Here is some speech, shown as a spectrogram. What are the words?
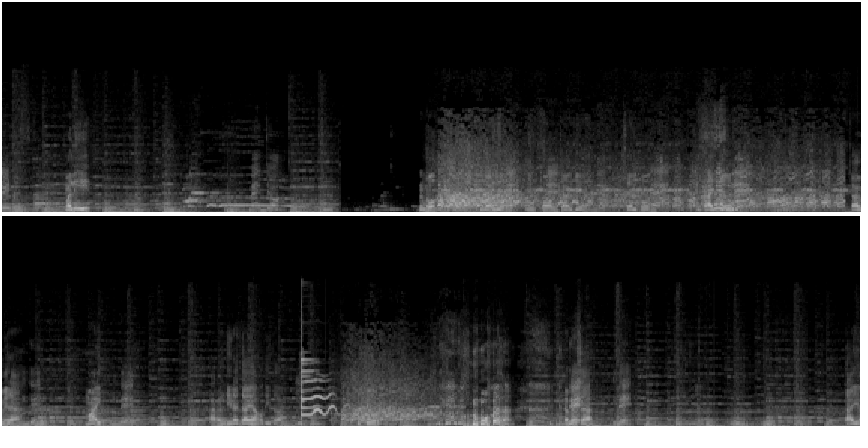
35. Maliit. Medyo. Remote. Divider. Earphone. Charger. Hindi. Cellphone. Hindi. Camera. Hindi. Mic. Hindi. Parang dinadaya ako dito ah. Picture. Hindi. mesa. Hindi. Yan. Tayo.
